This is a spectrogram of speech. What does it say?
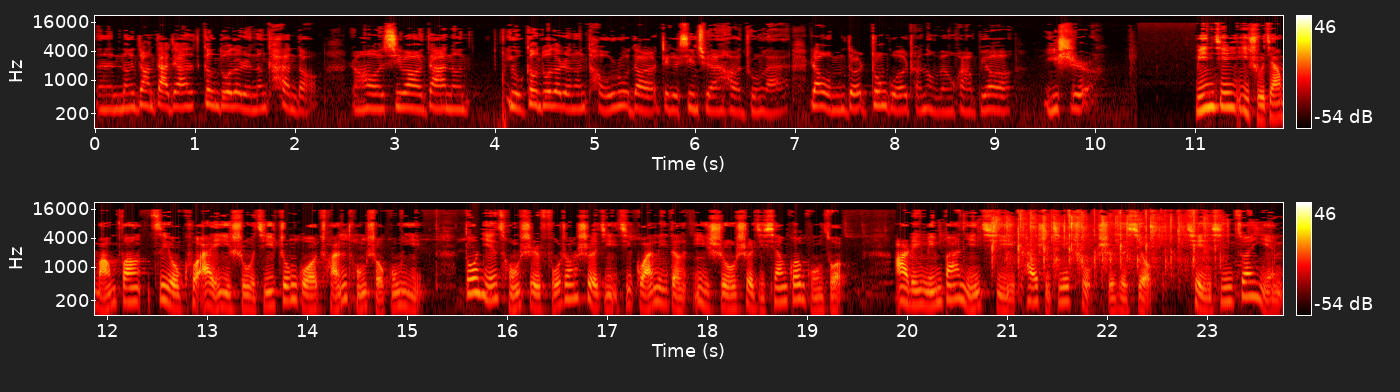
嗯，能让大家更多的人能看到，然后希望大家能有更多的人能投入到这个兴趣爱好中来，让我们的中国传统文化不要遗失。民间艺术家王芳自幼酷爱艺术及中国传统手工艺，多年从事服装设计及管理等艺术设计相关工作。二零零八年起开始接触十字绣，潜心钻研。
